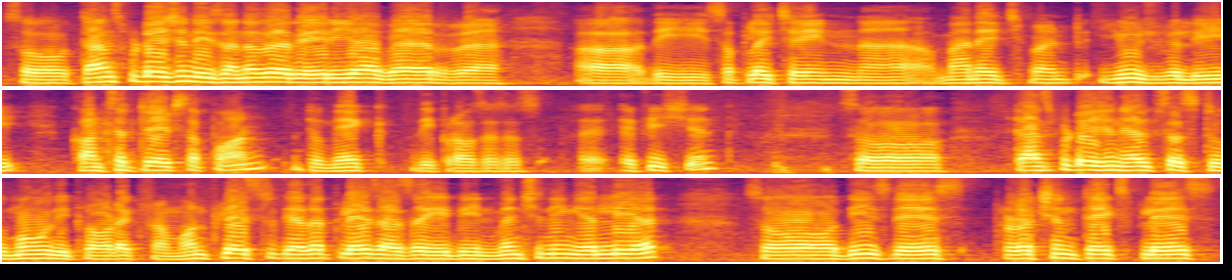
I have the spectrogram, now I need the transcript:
So transportation is another area where uh, uh, the supply chain uh, management usually concentrates upon to make the processes efficient. So transportation helps us to move the product from one place to the other place as I have been mentioning earlier. So these days production takes place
